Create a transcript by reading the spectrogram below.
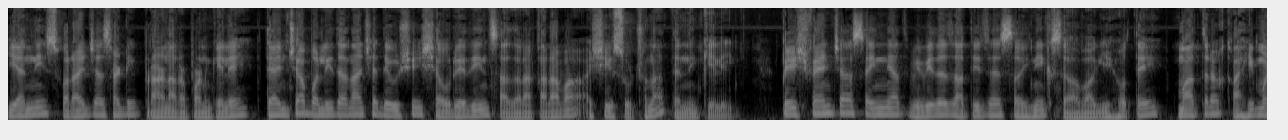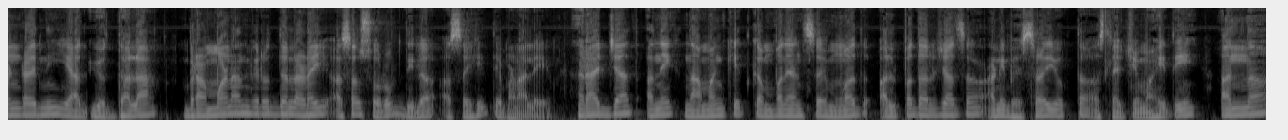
यांनी स्वराज्यासाठी प्राणार्पण केले. त्यांच्या बलिदानाच्या दिवशी शौर्य दिन साजरा करावा अशी सूचना त्यांनी केली. पेशव्यांच्या सैन्यात विविध जातीचे सैनिक सहभागी होते. मात्र काही मंडळींनी या युद्धाला ब्राह्मणांविरुद्ध लढाई असं स्वरूप दिलं असंही ते म्हणाले. राज्यात अनेक नामांकित कंपन्यांचे मध अल्प दर्जाचं आणि भेसळयुक्त असल्याची माहिती अन्न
